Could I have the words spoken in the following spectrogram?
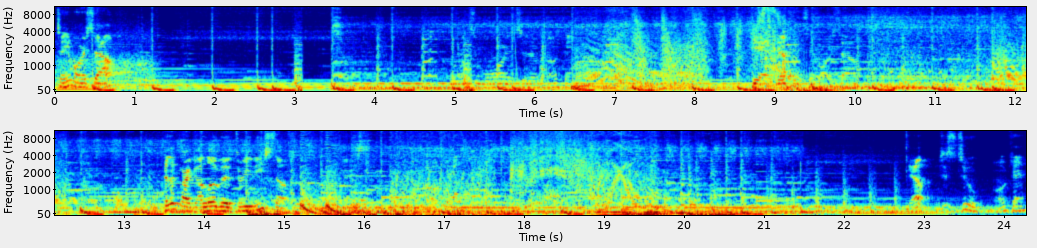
Same art style. Once more into the okay. Yeah, definitely same art style. It looked like a little bit of 3D stuff. Two. Okay.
